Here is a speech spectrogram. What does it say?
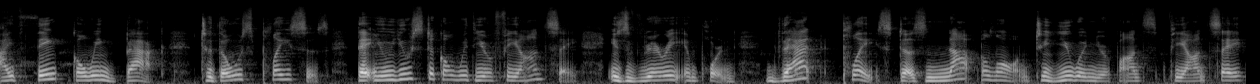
I think going back to those places that you used to go with your fiance is very important. That place does not belong to you and your fiance,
